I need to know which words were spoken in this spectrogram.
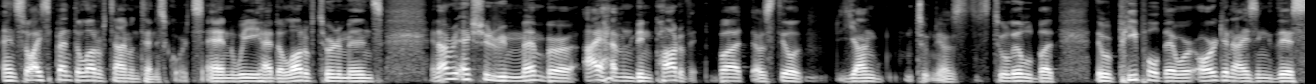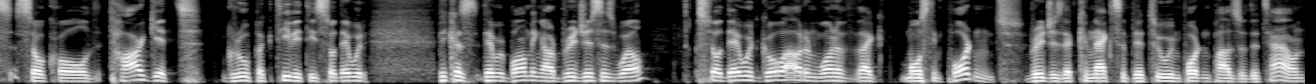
And so I spent a lot of time on tennis courts, and we had a lot of tournaments. And I re- actually remember I haven't been part of it, but I was still young, too, you know, I was too little. But there were people that were organizing this so-called target group activities. So they would, because they were bombing our bridges as well. So they would go out on one of like most important bridges that connects the two important parts of the town.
